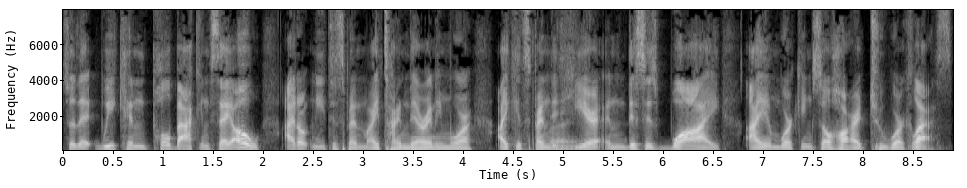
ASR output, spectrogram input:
so that we can pull back and say, oh, I don't need to spend my time there anymore. I can spend right. it here. And this is why I am working so hard to work less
